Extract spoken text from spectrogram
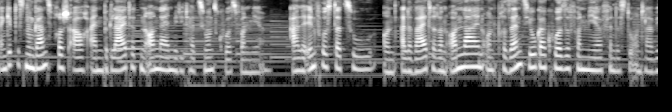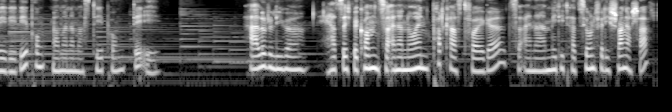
dann gibt es nun ganz frisch auch einen begleiteten Online-Meditationskurs von mir. Alle Infos dazu und alle weiteren Online- und Präsenz-Yoga-Kurse von mir findest du unter www.mamanamaste.de. Hallo du Liebe, herzlich willkommen zu einer neuen Podcast-Folge, zu einer Meditation für die Schwangerschaft.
